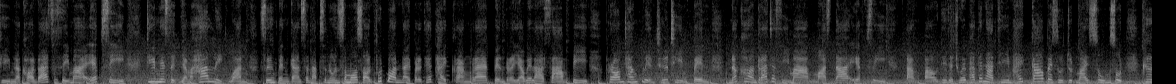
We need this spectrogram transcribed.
ทีมนครราชสีมา FC ทีมในศึกยามาฮ่าลีกวัน ซึ่งเป็นการสนับสนุนสโมสรฟุตบอลในประเทศไทยครั้งแรกเป็นระยะเวลา 3 ปี พร้อมทั้งเปลี่ยนชื่อทีมเป็น นครราชสีมามาส d a FC ตั้งเป้าที่จะช่วยพัฒนาทีมให้ก้าวไปสู่จุดหมายสูงสุด คือ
